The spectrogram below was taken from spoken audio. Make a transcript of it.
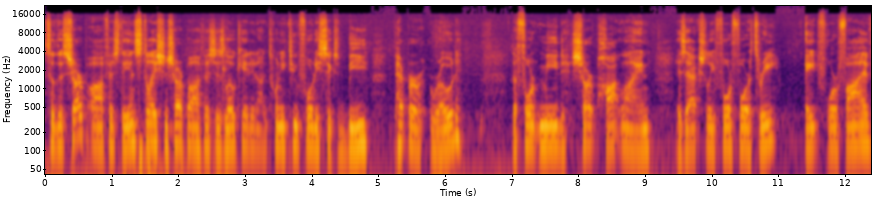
So the Sharp office, the installation Sharp office, is located on 2246B Pepper Road. The Fort Meade Sharp hotline is actually 443 845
